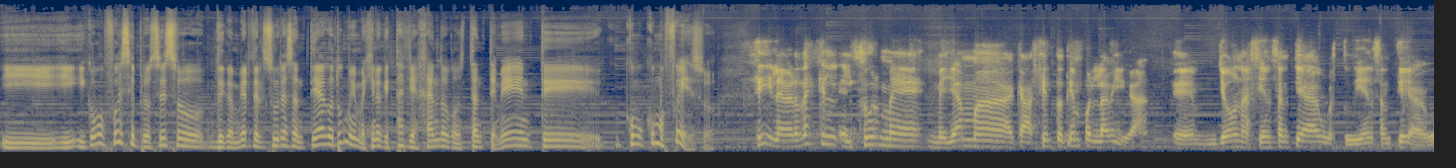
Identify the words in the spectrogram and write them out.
¿Y, y- y cómo fue ese proceso de cambiarte del sur a Santiago? Tú me imagino que estás viajando constantemente. ¿Cómo, cómo fue eso? Sí, la verdad es que el, el sur me, me llama cada cierto tiempo en la vida. Eh, yo nací en Santiago, estudié en Santiago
